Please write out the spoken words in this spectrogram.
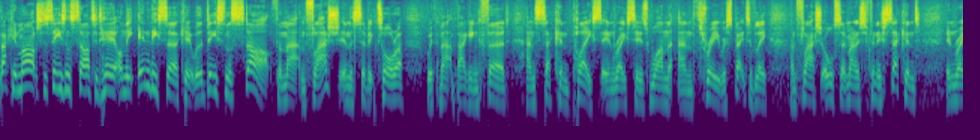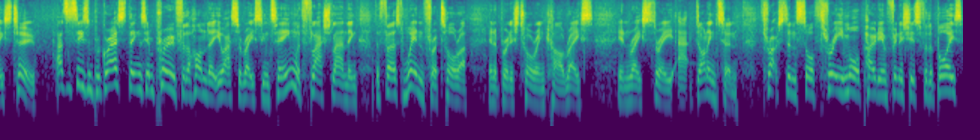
Back in March, the season started here on the Indy circuit with a decent start for Matt and Flash in the Civic Tourer, with Matt bagging third and second place in races one and three, respectively, and Flash also managed to finish second in race two. As the season progressed, things improved for the Honda Yuasa Racing team, with Flash landing the first win for a Tourer in a British touring car race in race three at Donington. Thruxton saw three more podium finishes for the boys,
